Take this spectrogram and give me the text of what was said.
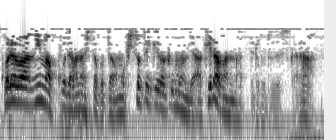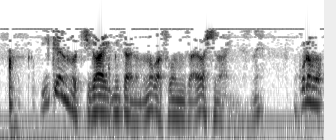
これは今ここで話したことはもう基礎的学問で明らかになっていることですから、意見の違いみたいなものが存在はしないんですね。これも、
